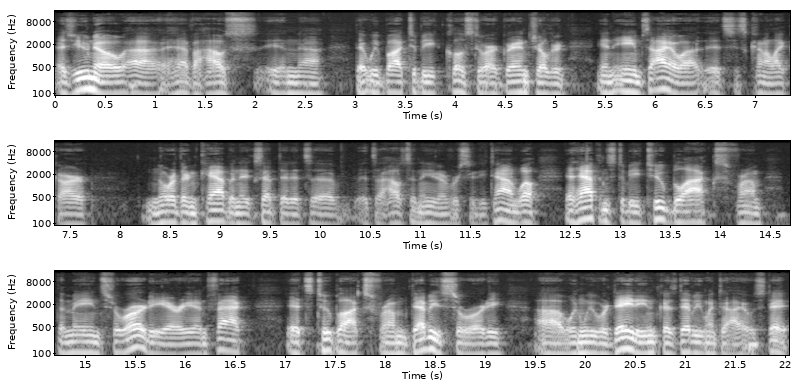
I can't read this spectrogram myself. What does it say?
as you know, uh, have a house in uh, that we bought to be close to our grandchildren in Ames, Iowa. It's just kind of like our northern cabin, except that it's a it's a house in a university town. Well, it happens to be two blocks from the main sorority area. In fact, it's two blocks from Debbie's sorority uh, when we were dating, because Debbie went to Iowa State,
